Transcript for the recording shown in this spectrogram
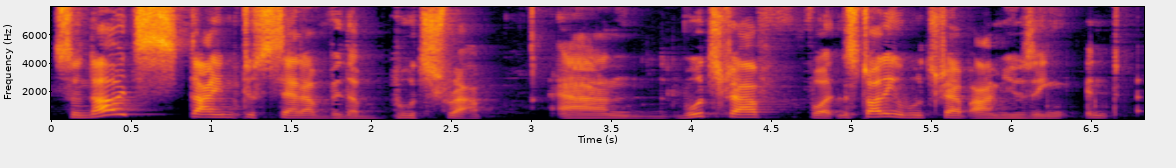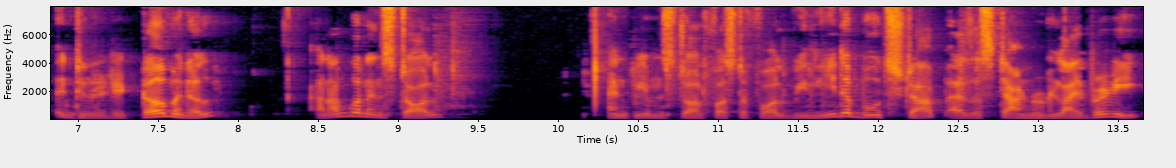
So now it's time to set up with a bootstrap. And bootstrap for installing bootstrap I'm using integrated terminal and I'm gonna install npm install. First of all we need a bootstrap as a standard library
